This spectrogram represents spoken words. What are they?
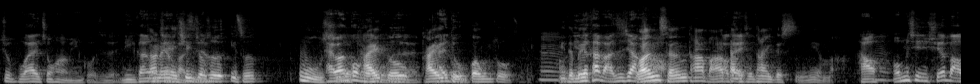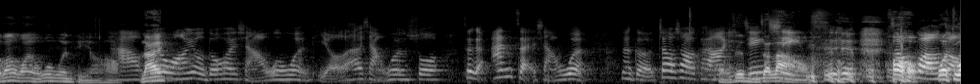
就不爱中华民国，是不是？你刚他刚讲法内心就是一直务实台湾共和国台独工作者。你你的看法是这样，完成他，把它 OK 当成他一个使命嘛。好，我们请雪宝帮网友问问题哦，哈，好，来网友都会想要问问题哦。他想问说，这个安仔想问。那个赵少康已经请辞 中广董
